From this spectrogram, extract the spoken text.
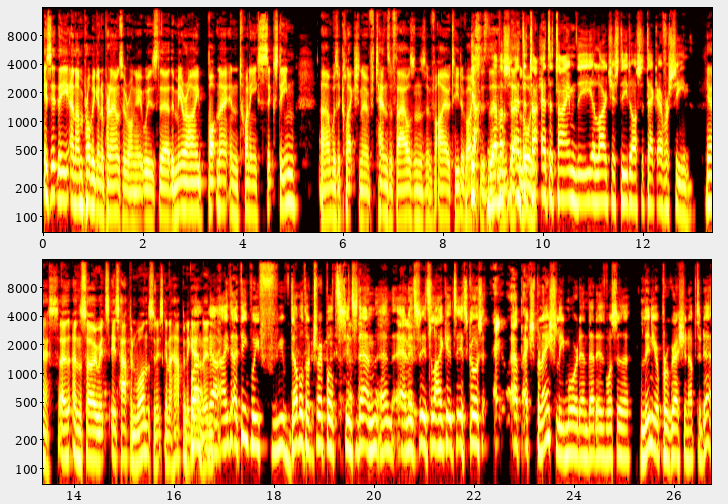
Is it the and I'm probably going to pronounce it wrong. It was the the Mirai botnet in 2016 uh, was a collection of tens of thousands of IoT devices. Yeah, that, that was that at, the at the time the largest DDoS attack ever seen. Yes, and, and, so it's it's happened once, and it's going to happen again. Well, yeah, I, I, think we've we've doubled or tripled since then, and and it's it's like it it goes up exponentially more than that. It was a linear progression up to then.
